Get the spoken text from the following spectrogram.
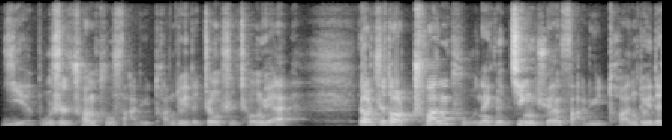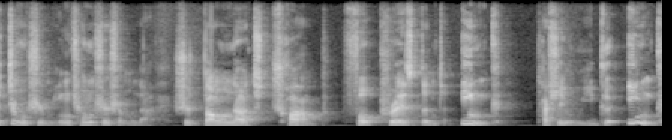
也不是川普法律团队的正式成员。要知道，川普那个竞选法律团队的正式名称是什么呢？是 Donald Trump for President Inc。他是有一个 Inc，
